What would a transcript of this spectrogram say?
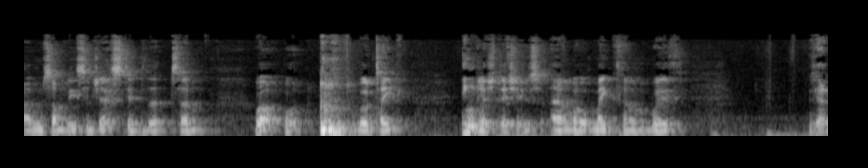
um, somebody suggested that um, well, we'll we'll take English dishes and we'll make them with yeah,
